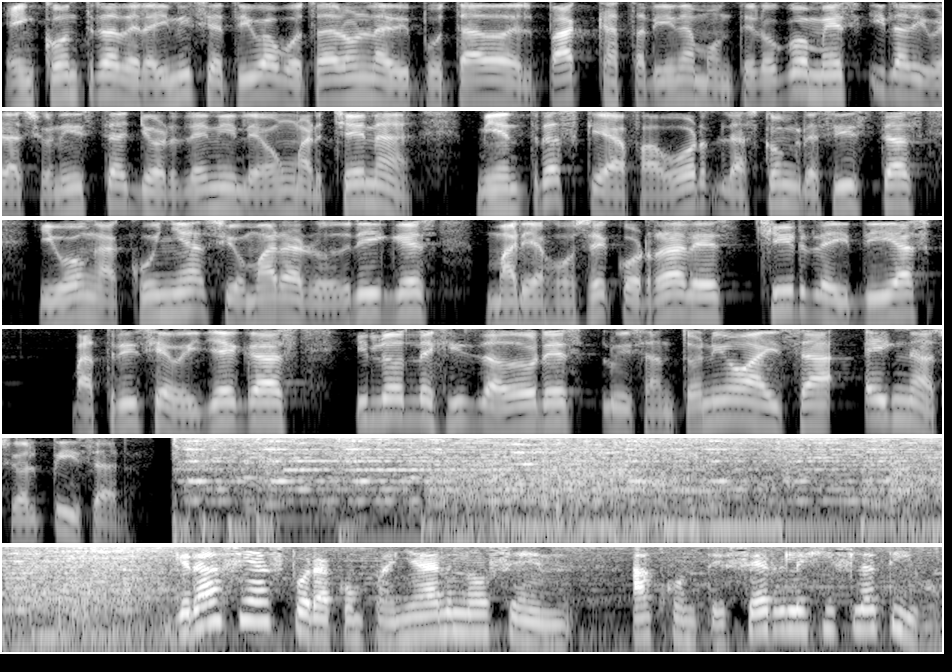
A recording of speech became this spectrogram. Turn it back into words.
En contra de la iniciativa votaron la diputada del PAC Catalina Montero Gómez y la liberacionista Jordeni León Marchena, mientras que a favor las congresistas Ivonne Acuña, Xiomara Rodríguez, María José Corrales, Chirley Díaz, Patricia Villegas y los legisladores Luis Antonio Aiza e Ignacio Alpizar. Gracias por acompañarnos en Acontecer Legislativo,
